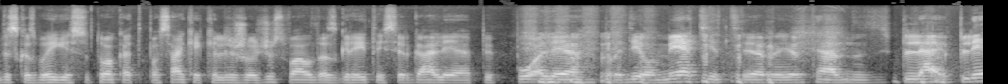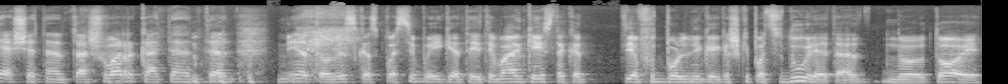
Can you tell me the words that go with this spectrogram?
Viskas baigėsi tuo, kad pasakė keli žodžius, valdas greitai ir gali apipuolė, pradėjo mėtyti ir, ir ten plėšė ten tą švarką, ten, ten mėto, viskas pasibaigė. Tai, tai man keista, kad tie futbolininkai kažkaip atsidūrė ten, nu, toj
